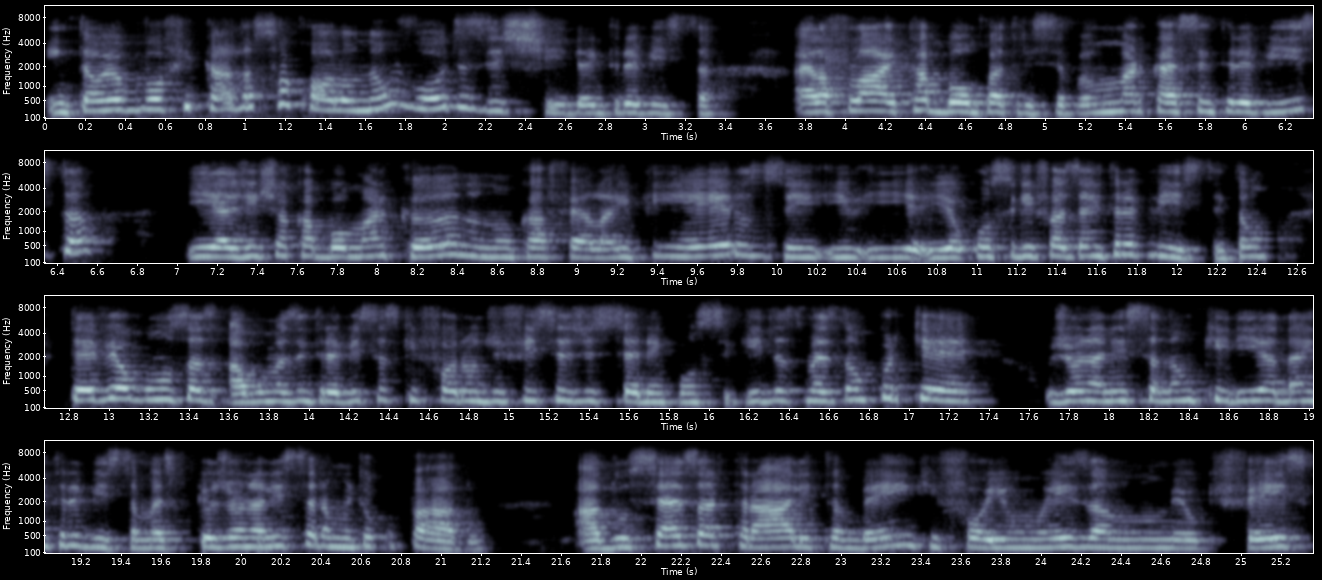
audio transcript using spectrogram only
Então eu vou ficar da sua cola, eu não vou desistir da entrevista. Aí ela falou: ai, tá bom, Patrícia, vamos marcar essa entrevista e a gente acabou marcando num café lá em Pinheiros e, e, e, eu consegui fazer a entrevista. Então, teve alguns, algumas entrevistas que foram difíceis de serem conseguidas, mas não porque o jornalista não queria dar entrevista, mas porque o jornalista era muito ocupado. A do César Tralli também, que foi um ex-aluno meu que fez,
